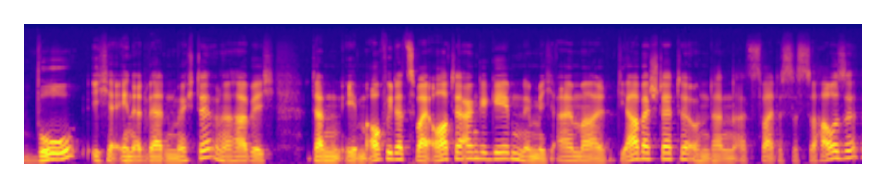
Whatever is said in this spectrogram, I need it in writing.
wo ich erinnert werden möchte. Und dann habe ich dann eben auch wieder zwei Orte angegeben, nämlich einmal die Arbeitsstätte und dann als zweites das Zuhause.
